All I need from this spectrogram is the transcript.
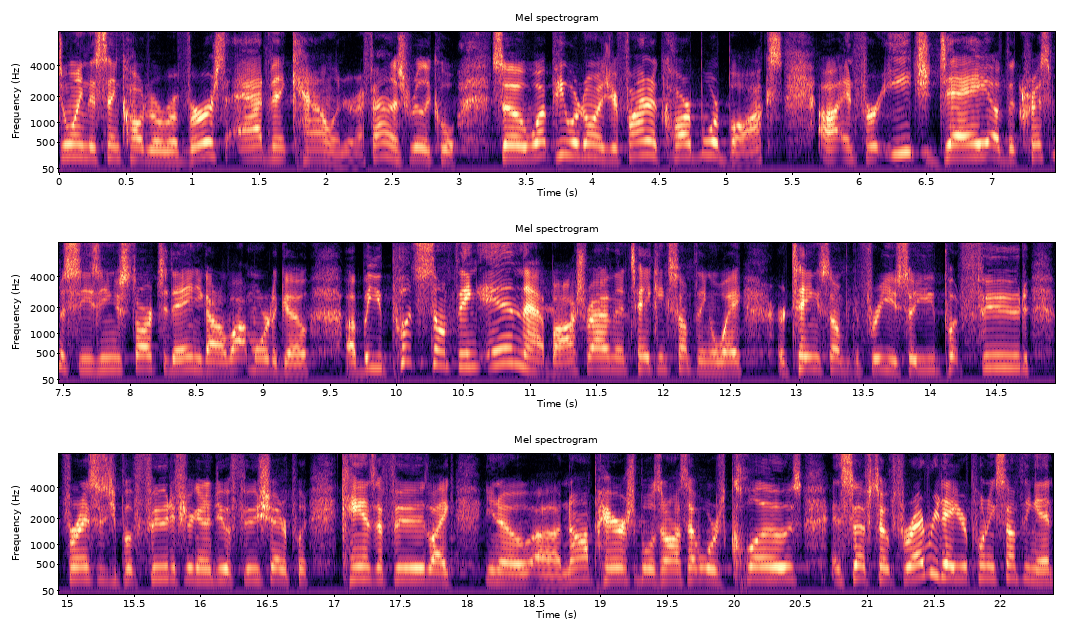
doing this thing called a reverse Advent calendar. I found this really cool. So what people are doing is you're finding a cardboard box, uh, and for each day of the Christmas season, you start today and you got a lot more to go. Uh, but you put something in that box rather than taking something away or taking something for you. So you put food, for instance, you put food if you're going to do a food shed or put cans of food like, you know, uh, non perishables and all that stuff, or clothes and stuff. So for every day, you're putting something in.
